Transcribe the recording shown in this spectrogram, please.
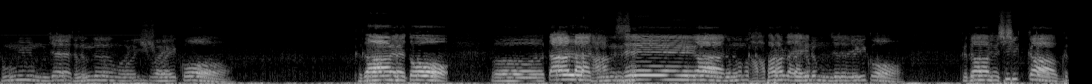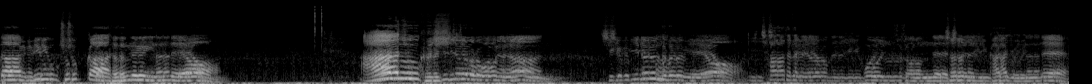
북미 문제 등등 뭐 이슈가 있고 그 다음에 또 어, 달러 강세가 너무 가파르다 이런 문제도 있고 그 다음에 집값 그 다음에 미국 주가 등등이 있는데요. 아주 거시적으로 보면은 지금 이런 흐름이에요. 이 차트를 여러분들 지금 보여줄 수가 없는데 저는 지금 가지고 있는데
